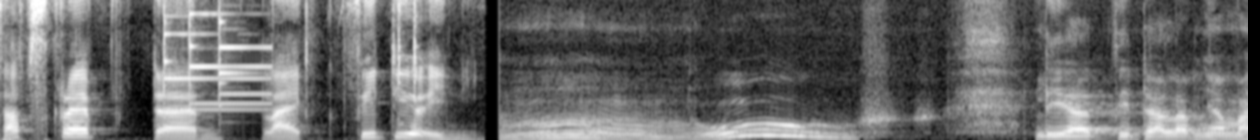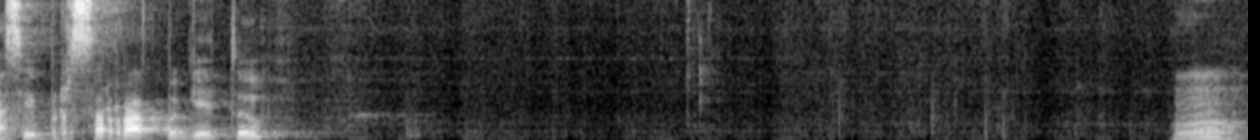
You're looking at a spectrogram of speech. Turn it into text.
subscribe dan like video ini. Hmm, uh, lihat di dalamnya masih berserat begitu. Hmm.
